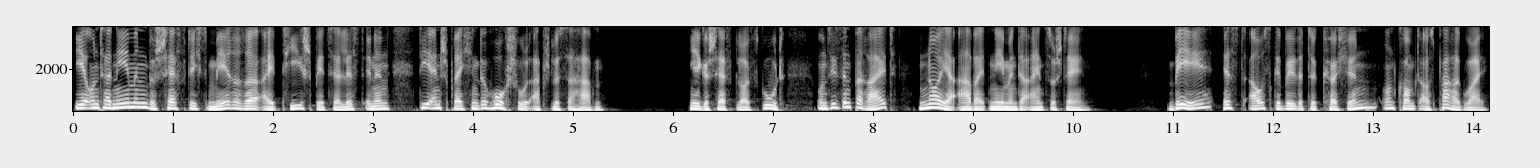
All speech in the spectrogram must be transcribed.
Ihr Unternehmen beschäftigt mehrere IT-Spezialistinnen, die entsprechende Hochschulabschlüsse haben. Ihr Geschäft läuft gut und Sie sind bereit, neue Arbeitnehmende einzustellen. B ist ausgebildete Köchin und kommt aus Paraguay.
